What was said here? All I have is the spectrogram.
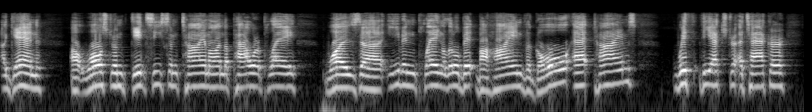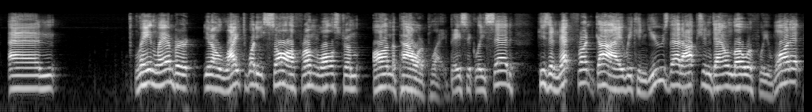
again, uh, Wahlstrom did see some time on the power play, was uh, even playing a little bit behind the goal at times with the extra attacker. And Lane Lambert, you know, liked what he saw from Wahlstrom on the power play. Basically said he's a net front guy. We can use that option down low if we want it.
